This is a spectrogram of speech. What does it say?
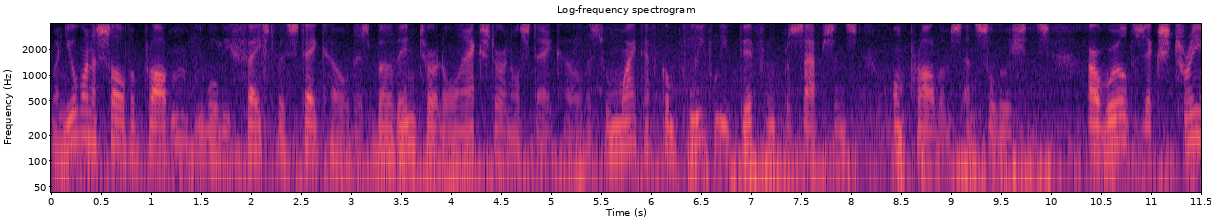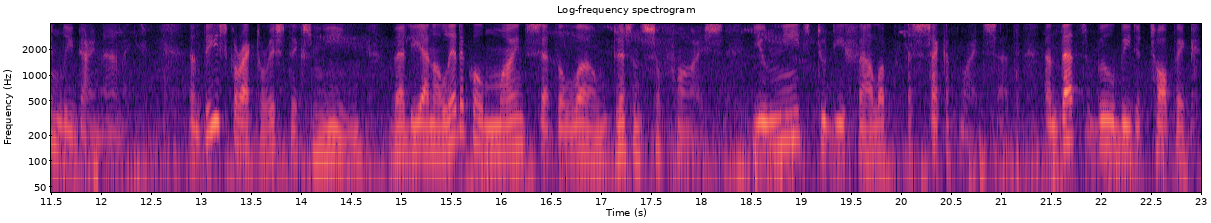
When you want to solve a problem, you will be faced with stakeholders, both internal and external stakeholders, who might have completely different perceptions on problems and solutions. Our world is extremely dynamic. And these characteristics mean that the analytical mindset alone doesn't suffice. You need to develop a second mindset. And that will be the topic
